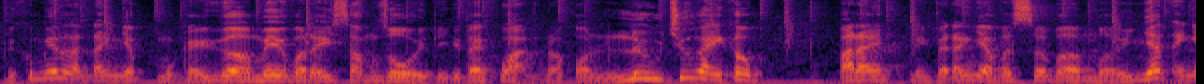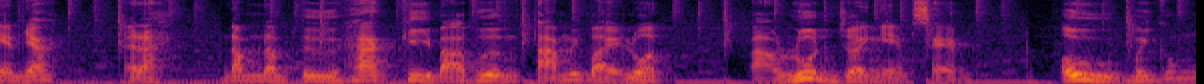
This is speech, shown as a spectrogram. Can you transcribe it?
Thì không biết là đăng nhập một cái gmail vào đây xong rồi thì cái tài khoản nó còn lưu trữ hay không. Và đây mình phải đăng nhập vào server mới nhất anh em nhé đây này 554 Haki Bá Vương 87 luôn. Vào luôn cho anh em xem. Ừ mình cũng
